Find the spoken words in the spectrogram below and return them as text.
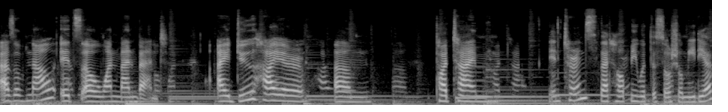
As of now, it's a one man band. I do hire um, part time interns that help me with the social media,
